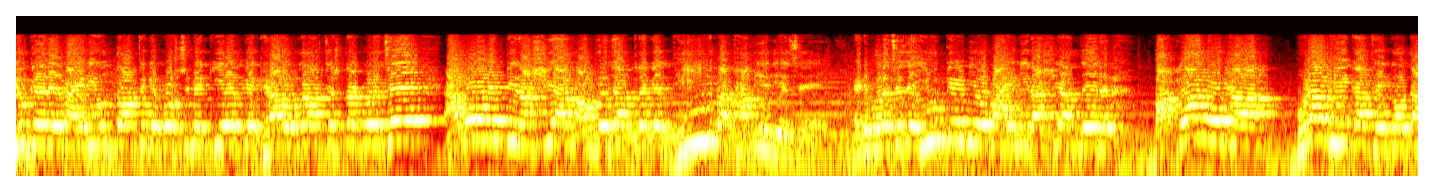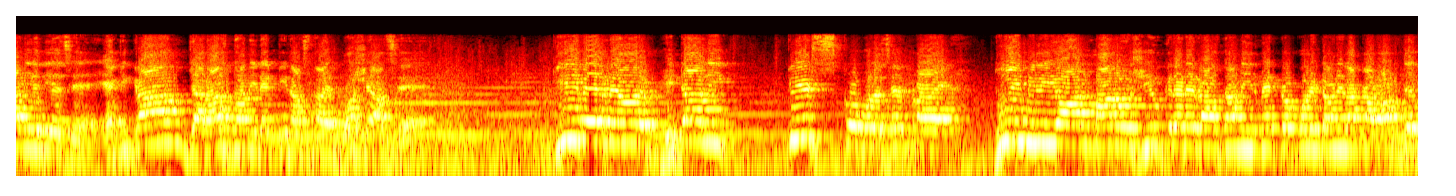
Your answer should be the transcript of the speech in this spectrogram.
ইউক্রেনের বাহিনী উত্তর থেকে পশ্চিমে কিয়েভকে ঘেরাও করার চেষ্টা করেছে। এমন একটি রাশিয়ান অগ্রযাত্রাকে ধীর বা থামিয়ে দিয়েছে। এটি বলেছে যে ইউক্রেনীয় বাহিনী রাশিয়ানদের থেকেও তাড়িয়ে দিয়েছে। একটি গ্রাম যা রাজধানীর একটি রাস্তায় বসে আছে। মেয়র ভিটালি ক্লিটসকো বলেছেন প্রায় দুই মিলিয়ন মানুষ ইউক্রেনের রাজধানীর মেট্রোপলিটন এলাকার অর্ধেক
